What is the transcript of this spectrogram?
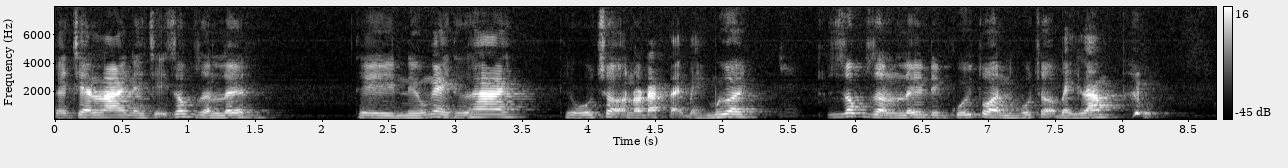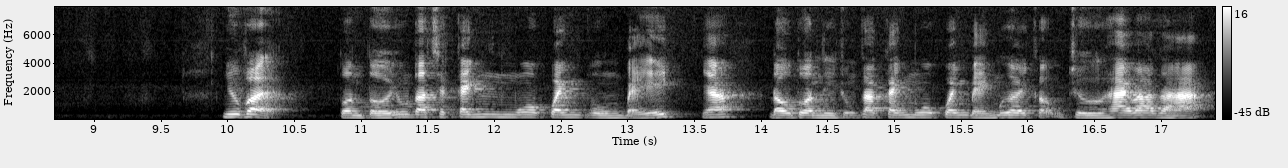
cái trendline này chạy dốc dần lên. Thì nếu ngày thứ hai thì hỗ trợ nó đặt tại 70 dốc dần lên đến cuối tuần hỗ trợ 75 như vậy, tuần tới chúng ta sẽ canh mua quanh vùng 7x nhá. Đầu tuần thì chúng ta canh mua quanh 70 cộng trừ 23 giá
